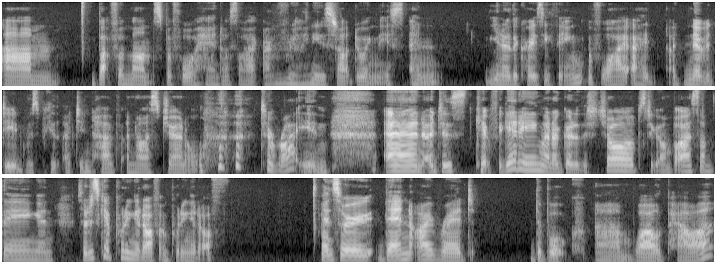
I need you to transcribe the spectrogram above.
Um, but for months beforehand, I was like, I really need to start doing this. And you know, the crazy thing of why I had I never did was because I didn't have a nice journal to write in, and I just kept forgetting when I go to the shops to go and buy something, and so I just kept putting it off and putting it off. And so then I read the book um, Wild Power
